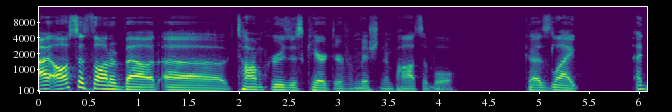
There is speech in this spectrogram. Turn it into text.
I also thought about uh, Tom Cruise's character from Mission Impossible because, like, that,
